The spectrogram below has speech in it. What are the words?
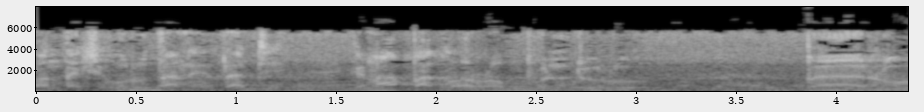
konteks urutan ini tadi. Kenapa kok robun dulu baru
